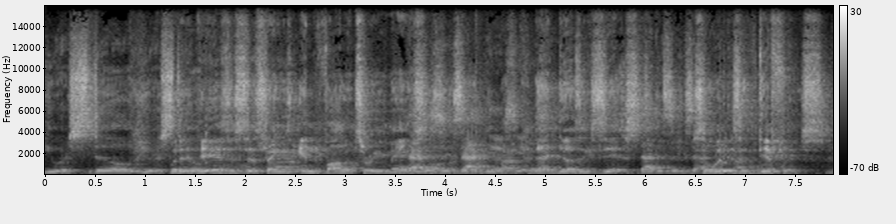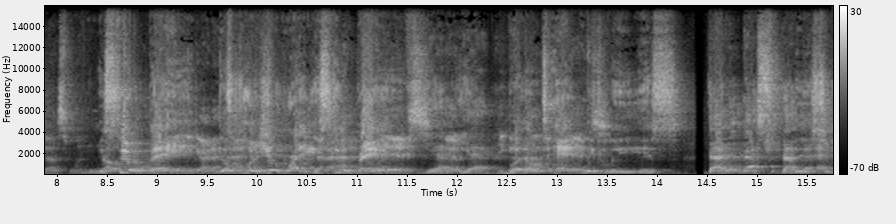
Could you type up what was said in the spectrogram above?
you are still you are But still. there is a going such thing as involuntary manslaughter. That is exactly Yes, my yes. point. That does exist. That is exactly. so it is a difference. That's when It's No, still bad. you gotta Don't- ask- you're right. you It's still bad. what ifs. Yeah, yeah. You But gotta ask technically, it's That that's that, It and,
